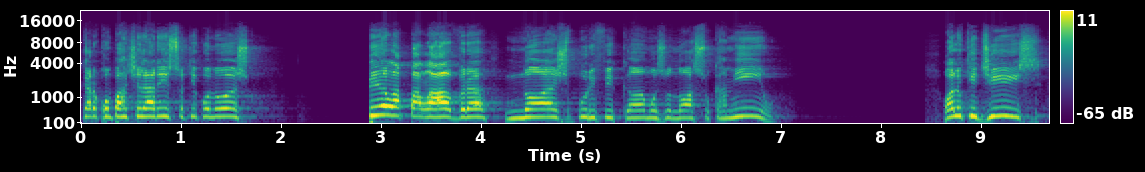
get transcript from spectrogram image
Quero compartilhar isso aqui conosco. Pela palavra nós purificamos o nosso caminho. Olha o que diz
